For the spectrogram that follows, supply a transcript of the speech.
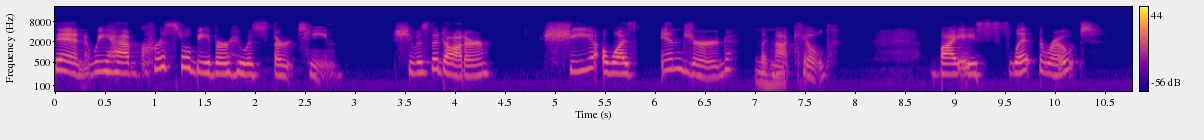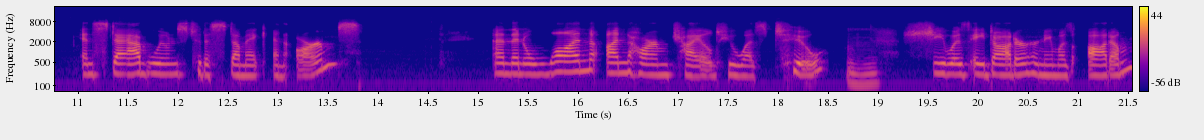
Then we have Crystal Beaver, who was 13. She was the daughter. She was injured, but Mhm. not killed, by a slit throat and stab wounds to the stomach and arms. And then one unharmed child who was two. Mhm. She was a daughter. Her name was Autumn,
